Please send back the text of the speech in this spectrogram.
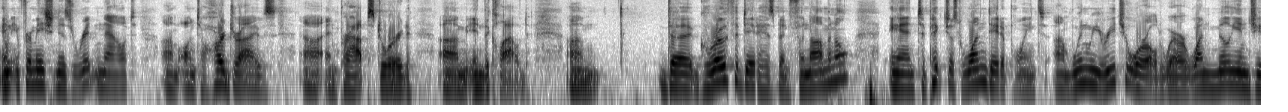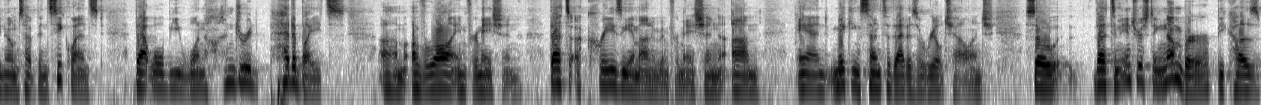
and information is written out um, onto hard drives uh, and perhaps stored um, in the cloud. The growth of data has been phenomenal. And to pick just one data point, um, when we reach a world where 1 million genomes have been sequenced, that will be 100 petabytes um, of raw information. That's a crazy amount of information. Um, and making sense of that is a real challenge. So that's an interesting number because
